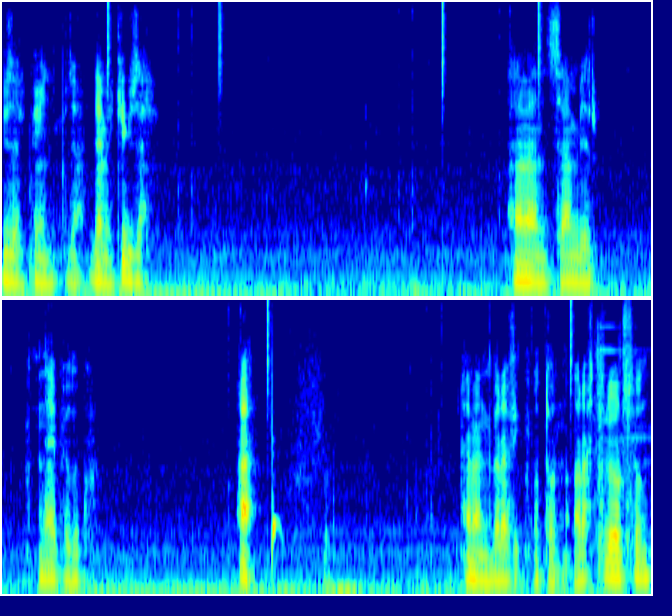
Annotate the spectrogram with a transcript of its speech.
Güzel beğendim güzel. Demek ki güzel. Hemen sen bir ne yapıyorduk? Ha. Hemen grafik motorunu araştırıyorsun.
